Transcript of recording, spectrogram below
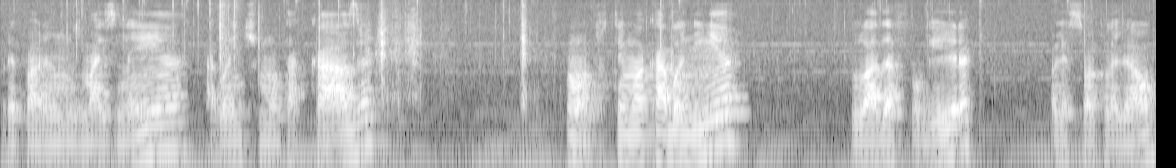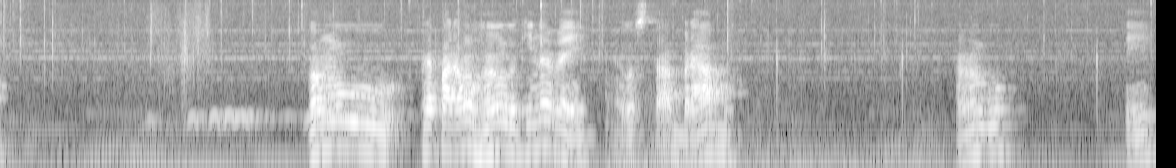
preparamos mais lenha. Agora a gente monta a casa. Pronto, tem uma cabaninha do lado da fogueira. Olha só que legal. Vamos preparar um rango aqui, né, velho? O negócio tá brabo. Rango. E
